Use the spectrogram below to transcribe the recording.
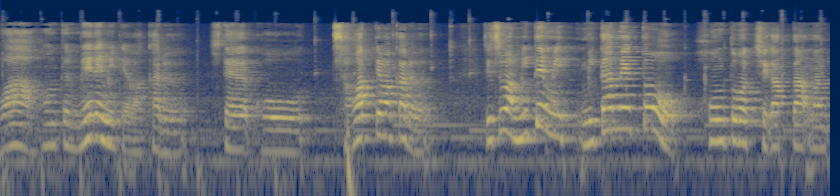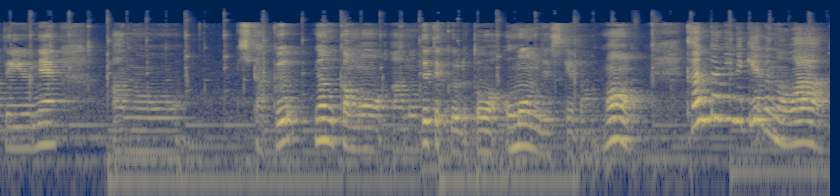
は本当に目で見てわかる。してこう触ってわかる。実は見てみ見た目と本当は違ったなんていうねあの比較なんかもあの出てくるとは思うんですけども。簡単にできるのは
